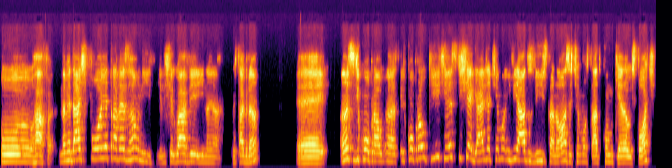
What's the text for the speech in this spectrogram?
O Rafa, na verdade foi através do Raoni. Ele chegou a ver aí na, no Instagram. É, antes de comprar, uh, ele comprou o kit, antes de chegar, ele já tinha enviado os vídeos para nós, já tinha mostrado como que era o esporte.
